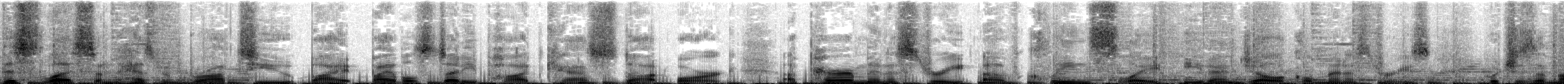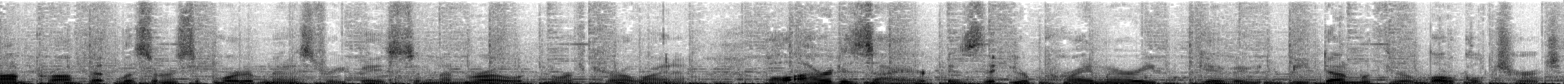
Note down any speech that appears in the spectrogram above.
This lesson has been brought to you by BibleStudyPodcasts.org, a paraministry of Clean Slate Evangelical Ministries, which is a nonprofit, listener supported ministry based in Monroe, North Carolina. While our desire is that your primary giving be done with your local church,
